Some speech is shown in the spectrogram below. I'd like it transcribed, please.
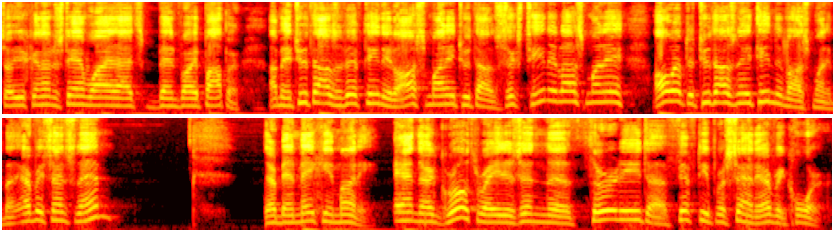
So you can understand why that's been very popular. I mean, 2015 they lost money, 2016 they lost money, all the way up to 2018 they lost money. But ever since then, they've been making money. And their growth rate is in the 30 to 50% every quarter.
